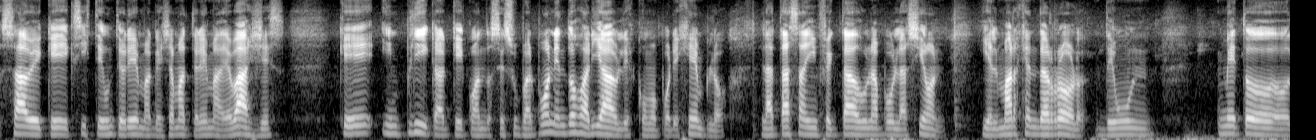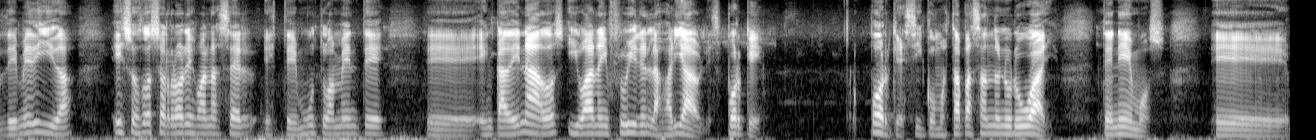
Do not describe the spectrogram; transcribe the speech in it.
sabe que existe un teorema que se llama teorema de Bayes, que implica que cuando se superponen dos variables, como por ejemplo la tasa de de una población y el margen de error de un método de medida, esos dos errores van a ser este, mutuamente eh, encadenados y van a influir en las variables. ¿Por qué? Porque si como está pasando en Uruguay tenemos, eh,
